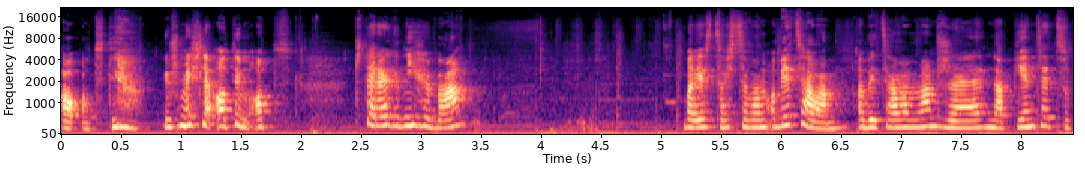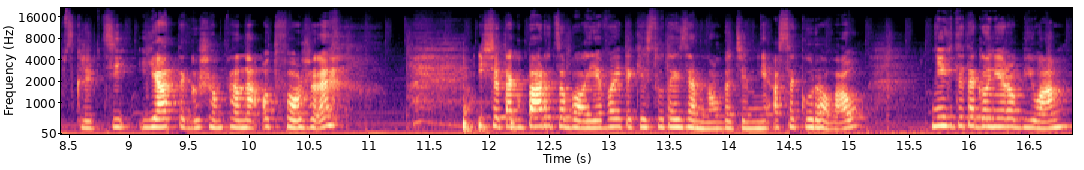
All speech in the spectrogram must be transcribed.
o, od tym, już myślę o tym od czterech dni chyba, bo jest coś, co Wam obiecałam. Obiecałam Wam, że na 500 subskrypcji ja tego szampana otworzę. I się tak bardzo boję. Wojtek jest tutaj ze mną, będzie mnie asekurował. Nigdy tego nie robiłam.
